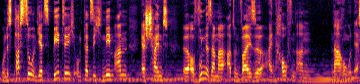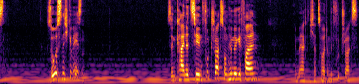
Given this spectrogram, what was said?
und es passt so und jetzt bete ich und plötzlich nebenan erscheint äh, auf wundersame Art und Weise ein Haufen an Nahrung und Essen. So ist es nicht gewesen. Sind keine zehn Foodtrucks vom Himmel gefallen? Ihr merkt, ich habe es heute mit Foodtrucks.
